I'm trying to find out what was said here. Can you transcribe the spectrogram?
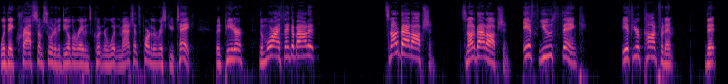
Would they craft some sort of a deal the Ravens couldn't or wouldn't match? That's part of the risk you take. But, Peter, the more I think about it, it's not a bad option. It's not a bad option. If you think, if you're confident that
